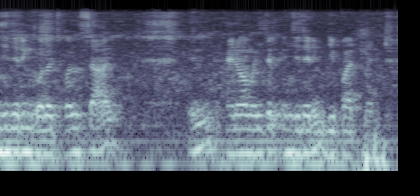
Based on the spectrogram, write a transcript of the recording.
engineering college valsad in environmental engineering department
